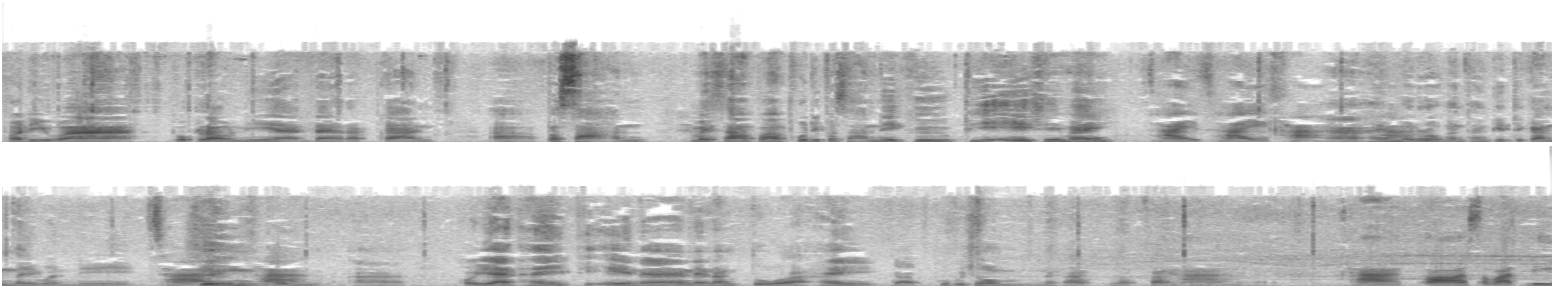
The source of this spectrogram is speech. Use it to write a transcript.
พอดีว่าพวกเราเนี่ยได้รับการอ่าประสานไม่ทราบว่าผู้ที่ประสานนี่คือพี่เอใช่ไหมใช่ใช่ค่ะอ่าให้มาร่วมกันทำกิจกรรมในวันนี้ ใช่ซึ่งค่ะผมอาขออนุญาตให้พี่เอนะ แนะนำตัวให้กับคุณผู้ชมนะครับรับฟังหน่อยค่ะได้ไหมครับค่ะ ก็สวัสดี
